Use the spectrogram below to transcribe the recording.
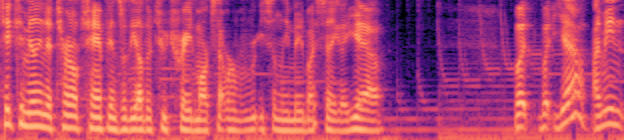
Kid Chameleon Eternal Champions are the other two trademarks that were recently made by Sega. Yeah. But but yeah, I mean,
